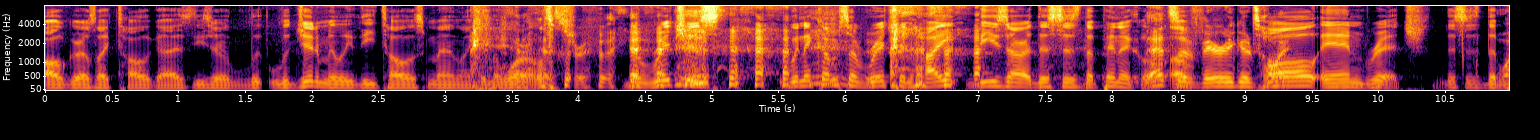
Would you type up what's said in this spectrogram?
all girls like tall guys. These are le- legitimately the tallest men like in the world. That's true. the richest. when it comes to rich and height, these are. This is the pinnacle. That's a of very good point. tall and rich. This is the Wow.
